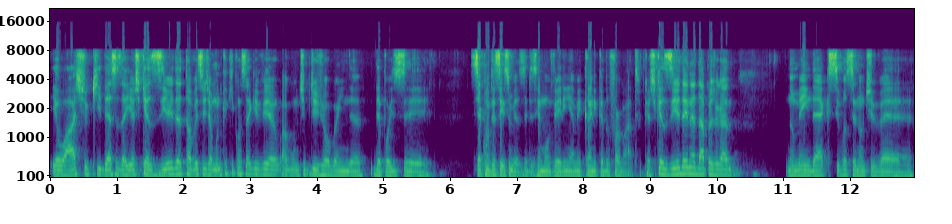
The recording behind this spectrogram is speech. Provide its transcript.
Eu acho que dessas aí, acho que a Zirda talvez seja a única que consegue ver algum tipo de jogo ainda depois de ser, se acontecer isso mesmo, eles removerem a mecânica do formato. Porque acho que a Zirda ainda dá para jogar no main deck se você não tiver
